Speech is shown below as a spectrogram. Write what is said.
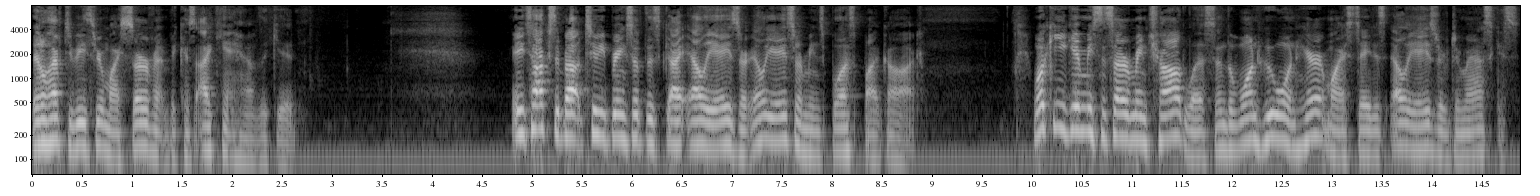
It'll have to be through my servant because I can't have the kid. And he talks about, too, he brings up this guy Eliezer. Eliezer means blessed by God. What can you give me since I remain childless? And the one who will inherit my estate is Eliezer of Damascus.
